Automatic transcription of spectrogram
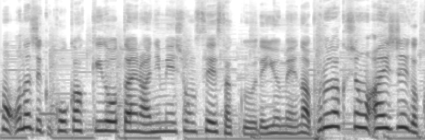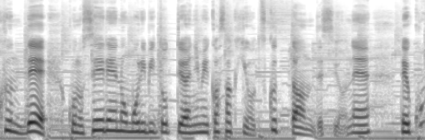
まあ、同じく広角機動隊のアニメーション制作で有名なプロダクション IG が組んでこの精霊の森人っていうアニメ化作品を作ったんですよね。で今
